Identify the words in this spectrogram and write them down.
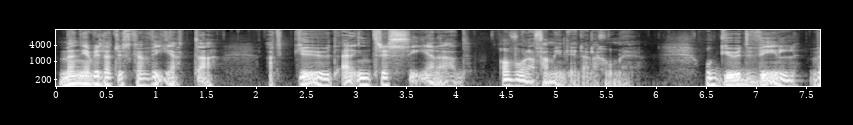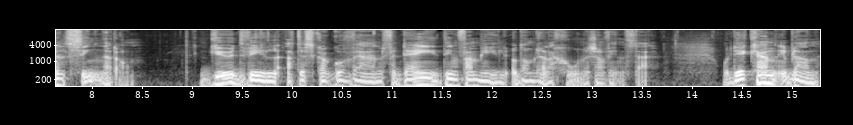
Men jag vill att du ska veta att Gud är intresserad av våra familjerelationer. Och Gud vill välsigna dem. Gud vill att det ska gå väl för dig, din familj och de relationer som finns där. Och det kan ibland,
